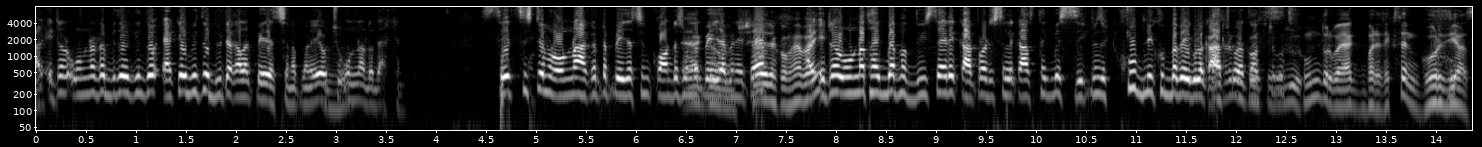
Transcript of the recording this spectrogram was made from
আর এটার ওড়নাটার ভিতরে কিন্তু একের ভিতরে দুইটা কালার পেয়ে যাচ্ছেন আপনারা। এই হচ্ছে ওড়নাটা দেখেন। সেট সিস্টেমের ওড়না আকারটা পেয়ে যাচ্ছেন কন্টেস্ট ওড়না পেয়ে যাবেন এটা। সেরকম, হ্যাঁ ভাই। আর এটার থাকবে আপনার দুই সাইডে কাটওয়ার স্টাইলে কাজ থাকবে সিকোয়েন্সে খুব নিখুঁত ভাবে এগুলো কাজ করা থাকছে সুন্দর ভাই একবারে দেখছেন গর্জিয়াস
